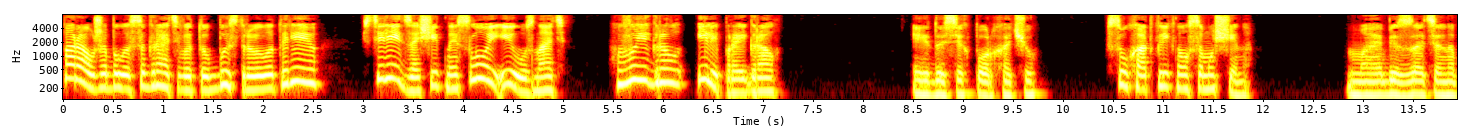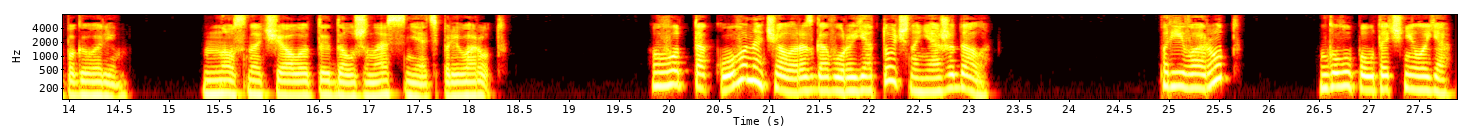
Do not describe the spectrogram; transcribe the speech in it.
Пора уже было сыграть в эту быструю лотерею, стереть защитный слой и узнать, выиграл или проиграл. «И до сих пор хочу», сухо откликнулся мужчина. «Мы обязательно поговорим. Но сначала ты должна снять приворот». Вот такого начала разговора я точно не ожидала. «Приворот?» — глупо уточнила я.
